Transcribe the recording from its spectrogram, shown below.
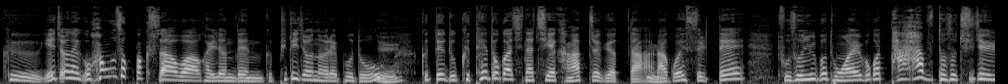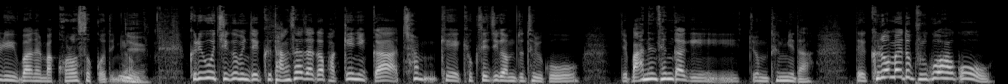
그 예전에 그 황우석 박사와 관련된 그 PD 저널의 보도 예. 그때도 그 태도가 지나치게 강압적이었다라고 음. 했을 때 조선일보, 동아일보가 다 붙어서 취재윤리 위반을 막 걸었었거든요. 예. 그리고 지금 이제 그 당사자가 바뀌니까 참 이렇게 격세지감도 들고 이제 많은 생각이 좀 듭니다. 네, 그럼에도 불구하고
